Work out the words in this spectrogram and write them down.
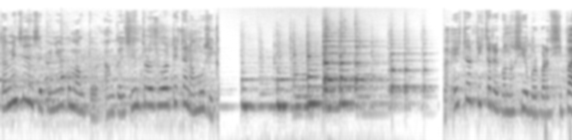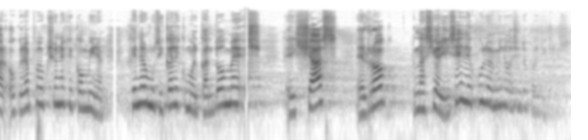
También se desempeñó como autor, aunque el centro de su arte está en la música. Este artista reconocido por participar o crear producciones que combinan géneros musicales como el cantome, el jazz, el rock, nació el 16 de julio de 1943.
